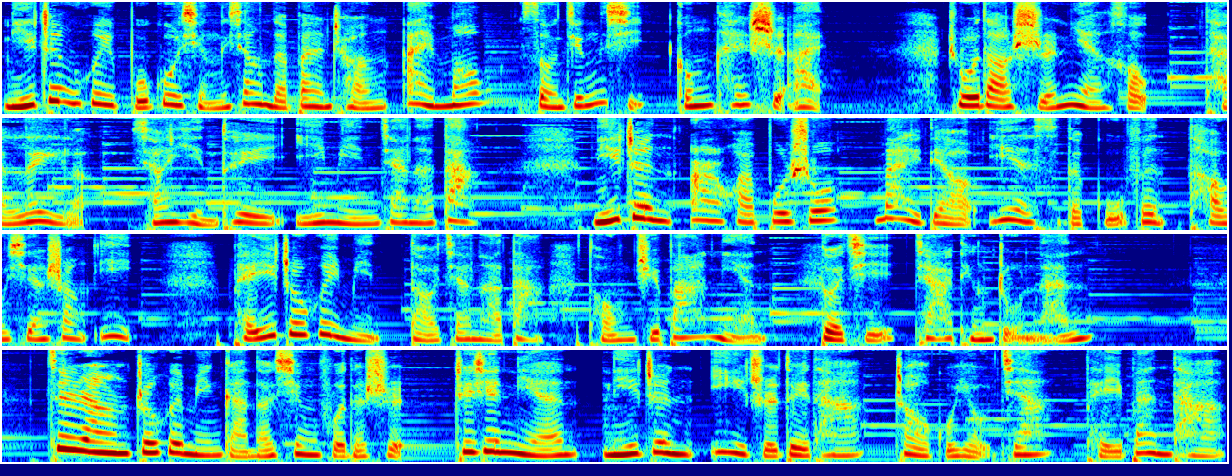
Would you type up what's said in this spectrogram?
倪震会不顾形象地扮成爱猫送惊喜，公开示爱。出道十年后，他累了，想隐退移民加拿大。倪震二话不说，卖掉 Yes 的股份，套现上亿，陪周慧敏到加拿大同居八年，做起家庭主男。最让周慧敏感到幸福的是，这些年倪震一直对她照顾有加，陪伴她，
